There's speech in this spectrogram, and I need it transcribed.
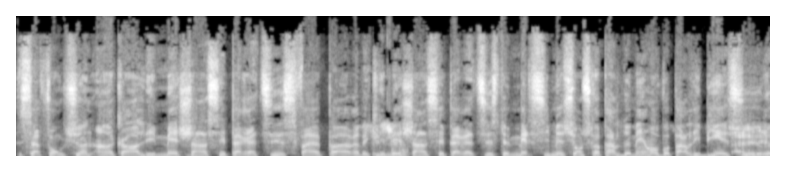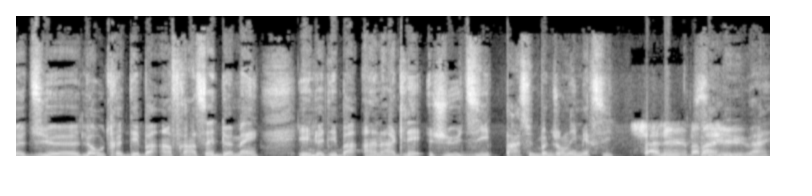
ça fonctionne encore, les méchants séparatistes, faire peur avec les sûr. méchants séparatistes. Merci, monsieur. On se reparle demain. On va parler, bien sûr, Allez. euh, du euh, l'autre débat en français demain et le débat en anglais jeudi. Passe une bonne journée. Merci. Salut, bye bye. Salut. Bye.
